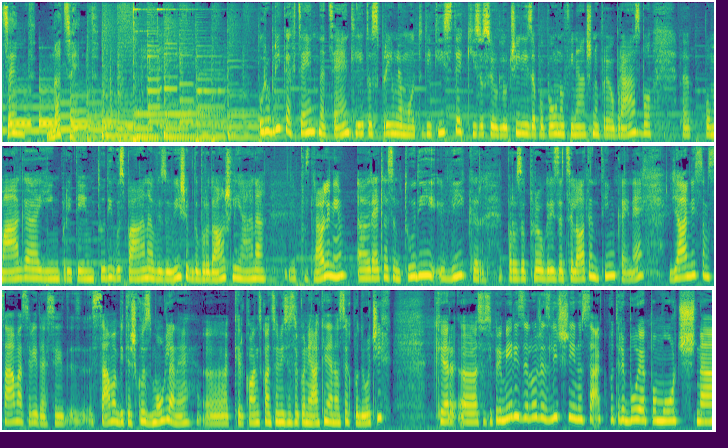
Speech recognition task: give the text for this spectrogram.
Cent na cent. V rubrikah Cent na cent letos spremljamo tudi tiste, ki so se odločili za popolno finančno preobrazbo. Eh, pomaga jim pri tem tudi gospa Ana Vezovišek. Dobrodošli, Ana. Pozdravljeni. Eh, rekla sem tudi vi, ker pravzaprav gre za celoten tim, kaj ne? Ja, nisem sama, seveda, se, sama bi težko zmogla, ne? Eh, ker konec koncev nisem strokovnjakinja na vseh področjih. Ker uh, so si primeri zelo različni in vsak potrebuje pomoč na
